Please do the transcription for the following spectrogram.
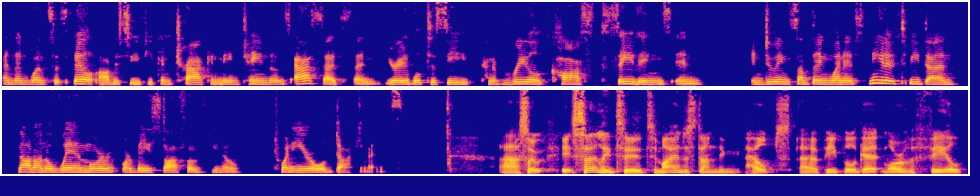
And then once it's built, obviously, if you can track and maintain those assets, then you're able to see kind of real cost savings in, in doing something when it's needed to be done, not on a whim or, or based off of, you know, 20 year old documents. Uh, so it certainly, to to my understanding, helps uh, people get more of a feel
